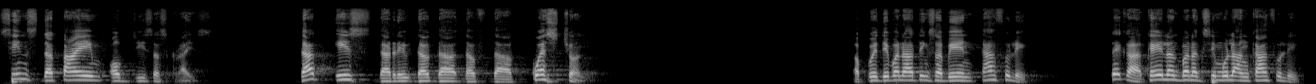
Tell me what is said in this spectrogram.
since the time of Jesus Christ? That is the, the, the, the, the question. Uh, pwede ba nating sabihin, Catholic? Teka, kailan ba nagsimula ang Catholic?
